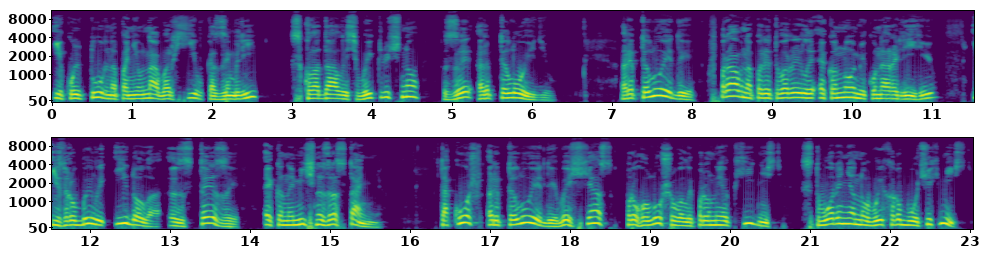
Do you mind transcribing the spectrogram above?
і культурна панівна верхівка Землі складались виключно з рептилоїдів. Рептилоїди вправно перетворили економіку на релігію і зробили ідола з тези економічне зростання. Також рептилоїди весь час проголошували про необхідність створення нових робочих місць.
